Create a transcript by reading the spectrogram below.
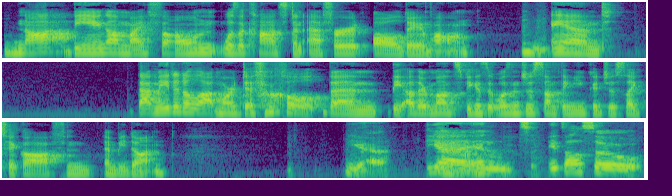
not being on my phone was a constant effort all day long mm-hmm. and that made it a lot more difficult than the other months because it wasn't just something you could just like tick off and, and be done. Yeah. yeah. Yeah. And it's also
